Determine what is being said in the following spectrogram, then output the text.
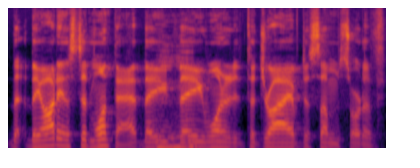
the, the audience didn't want that. They they wanted it to drive to some sort of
